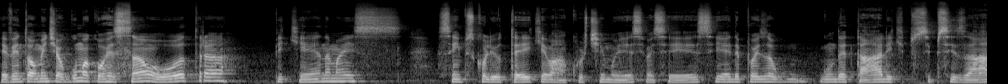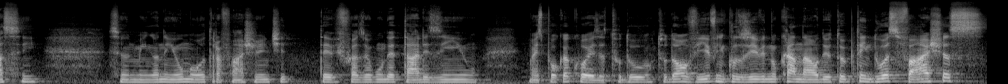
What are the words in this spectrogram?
Eventualmente alguma correção ou outra pequena, mas sempre escolhi o take, ah, curtimos esse, vai ser esse, e aí depois algum, detalhe que se precisasse, se eu não me engano, em uma ou outra faixa a gente teve que fazer algum detalhezinho, mas pouca coisa, tudo, tudo ao vivo, inclusive no canal do YouTube tem duas faixas,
